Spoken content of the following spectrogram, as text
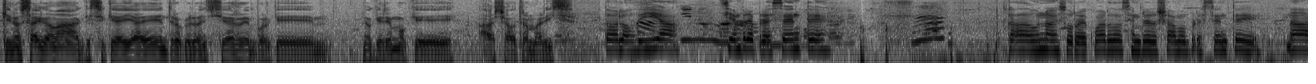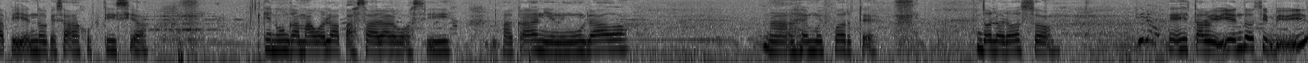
que no salga más, que se quede ahí adentro, que lo encierren, porque no queremos que haya otra Marisa. todos los días, siempre presente. Cada uno de sus recuerdos siempre lo llevamos presente, nada pidiendo que se haga justicia, que nunca más vuelva a pasar algo así acá ni en ningún lado. Nada, es muy fuerte, doloroso. Es estar viviendo sin vivir.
